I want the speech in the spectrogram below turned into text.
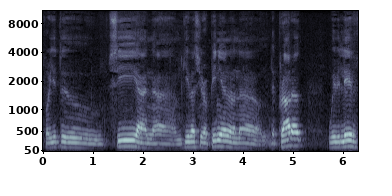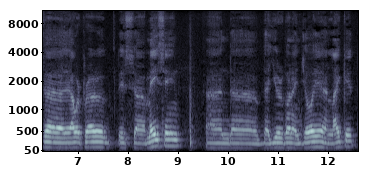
for you to see and um, give us your opinion on uh, the product. We believe uh, our product is amazing and uh, that you're gonna enjoy it and like it.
